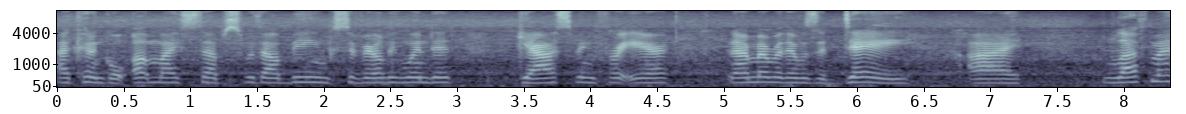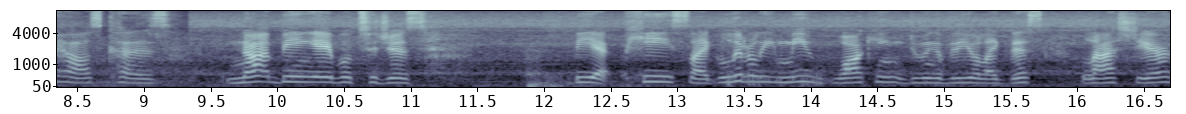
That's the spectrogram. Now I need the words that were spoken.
I couldn't go up my steps without being severely winded, gasping for air. And I remember there was a day I left my house because not being able to just be at peace, like literally me walking, doing a video like this last year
